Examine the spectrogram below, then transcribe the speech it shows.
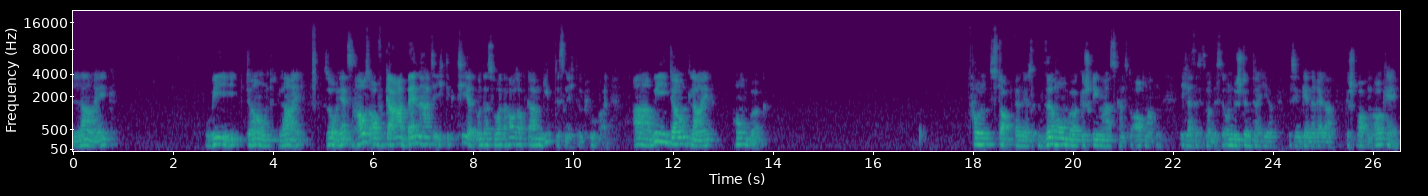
like, we don't like. So, und jetzt Hausaufgaben hatte ich diktiert und das Wort Hausaufgaben gibt es nicht im Plural. Ah, we don't like homework. Full stop. Wenn du jetzt the homework geschrieben hast, kannst du auch machen. Ich lasse das jetzt mal ein bisschen unbestimmter hier bisschen genereller gesprochen. Okay,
